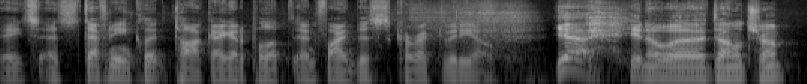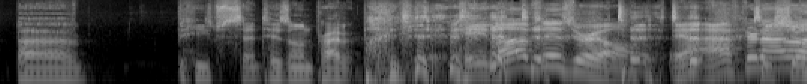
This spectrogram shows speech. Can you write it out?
it's, it's Stephanie and Clint talk. I got to pull up and find this correct video. Yeah, you know uh, Donald Trump he sent his own private plane. He loves Israel. Yeah, after to show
